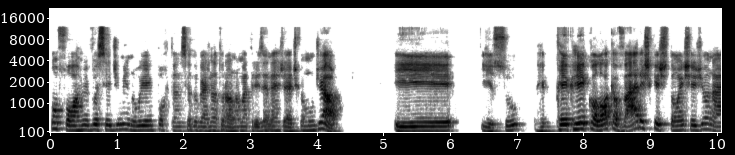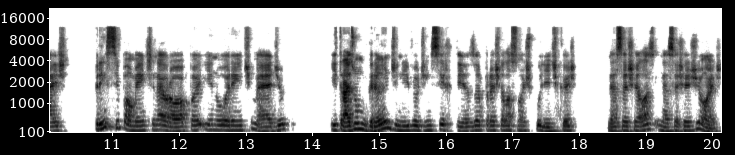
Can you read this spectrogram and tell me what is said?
conforme você diminui a importância do gás natural na matriz energética mundial. E isso recoloca várias questões regionais, principalmente na Europa e no Oriente Médio, e traz um grande nível de incerteza para as relações políticas nessas, nessas regiões.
